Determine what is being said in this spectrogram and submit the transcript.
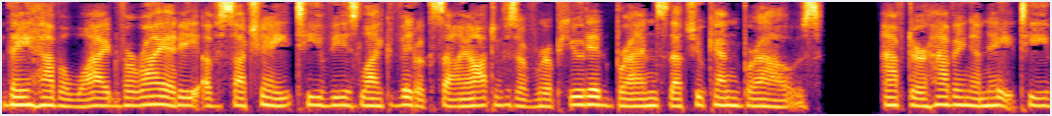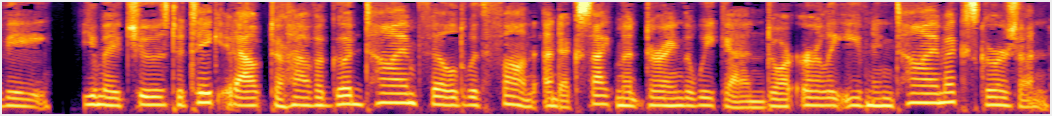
They have a wide variety of such ATVs like Vitacci of reputed brands that you can browse. After having an ATV, you may choose to take it out to have a good time filled with fun and excitement during the weekend or early evening time excursion.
